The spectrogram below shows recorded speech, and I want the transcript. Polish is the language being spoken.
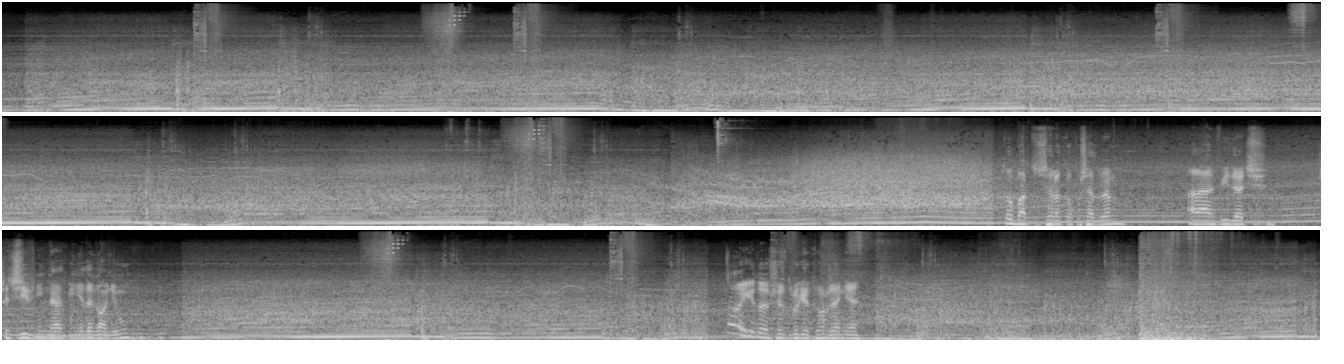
Tu bardzo szeroko poszedłem, ale jak widać przeciwnik nawet mnie nie dogonił. No i to już jest drugie krążenie.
